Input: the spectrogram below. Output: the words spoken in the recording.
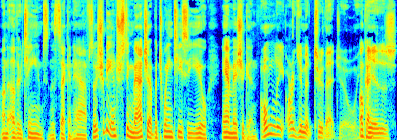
on other teams in the second half. So it should be an interesting matchup between TCU and Michigan. Only argument to that, Joe, okay. is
